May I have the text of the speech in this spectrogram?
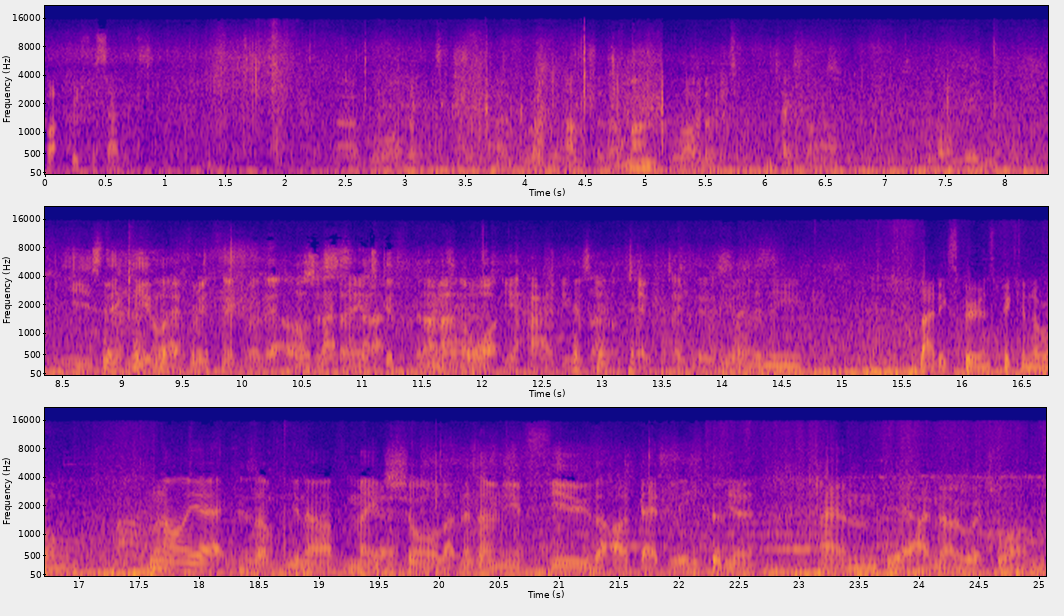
But good for salads. Herb Robert. Herb Robert. After the monk Robert. Tastes nice. He used to heal everything with it. I was Oh, just that's- saying, that's like, good for the no matter what you had, he was like, take, take this. Bad experience picking the wrong. Not yet, because I've you know I've made Yeah. sure like there's only a few that are deadly. Yeah. and yeah, I know which ones.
